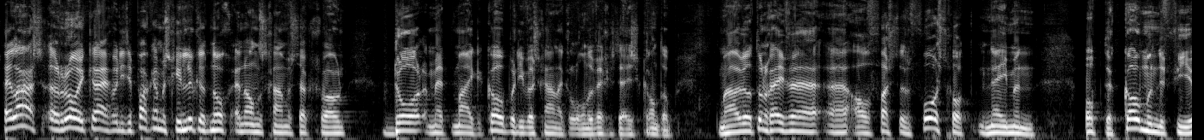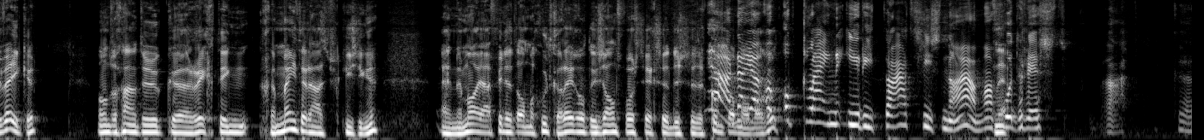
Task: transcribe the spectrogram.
helaas, Roy krijgen we niet te pakken. Misschien lukt het nog. En anders gaan we straks gewoon door met Maaike Koper... die waarschijnlijk al onderweg is deze kant op. Maar we willen toch nog even eh, alvast een voorschot nemen... op de komende vier weken. Want we gaan natuurlijk eh, richting gemeenteraadsverkiezingen. En uh, Maya vindt het allemaal goed geregeld in Zandvoort, zegt ze. Dus eh, dat komt Ja, allemaal nou ja, wel goed. op, op kleine irritaties na. Maar Nee. voor de rest ah, ik, eh,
